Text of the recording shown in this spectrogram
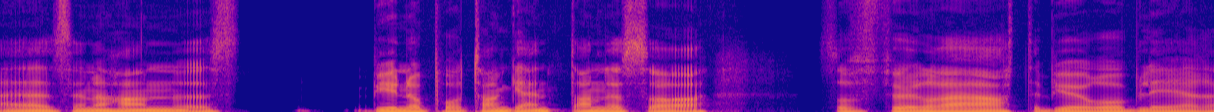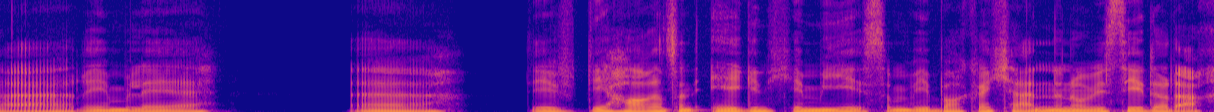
Eh, så når han eh, begynner på tangentene, så, så føler jeg at Bjøro blir eh, rimelig eh, de, de, har en sånn egen kjemi som vi bare kan kjenne når vi sitter der.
